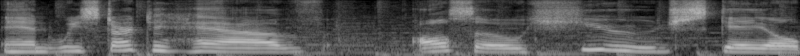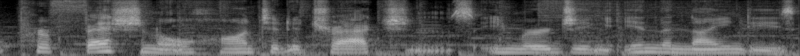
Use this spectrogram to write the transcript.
And we start to have also huge scale professional haunted attractions emerging in the 90s.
